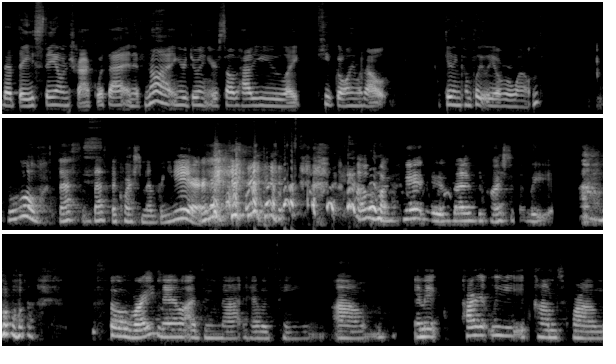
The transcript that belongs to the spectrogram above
that they stay on track with that? And if not, and you're doing it yourself, how do you like keep going without getting completely overwhelmed? Oh, that's that's the question of the year. oh my goodness, that is the question of the year. so right now I do not have a team. Um and it partly it comes from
